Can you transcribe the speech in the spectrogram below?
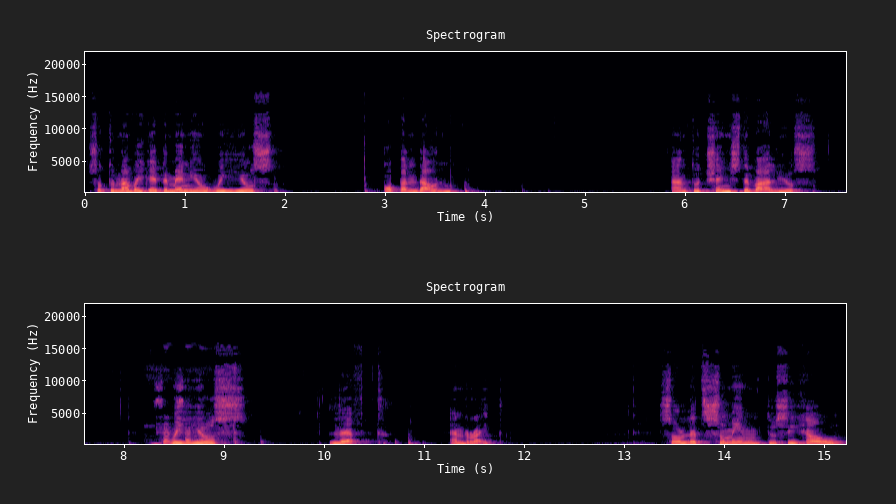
So to navigate the menu, we use up and down. And to change the values, we use left and right. So let's zoom in to see how,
